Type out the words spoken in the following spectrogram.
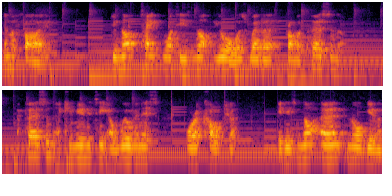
Number five, do not take what is not yours, whether from a person, a person, a community, a wilderness, or a culture. It is not earned nor given.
